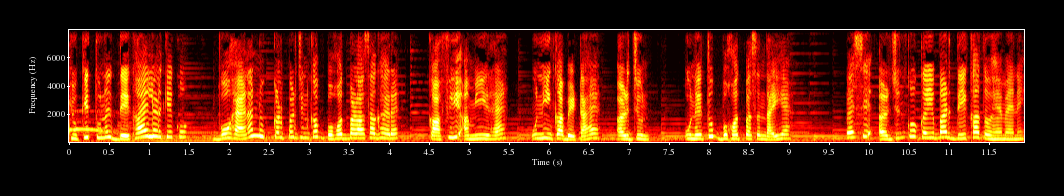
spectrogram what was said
क्योंकि तूने देखा है लड़के को। वो है ना नुक्कड़ पर जिनका बहुत बड़ा सा घर है। काफ़ी अमीर है उन्हीं का बेटा है अर्जुन। उन्हें तो बहुत पसंद आई है। वैसे अर्जुन को कई बार देखा तो है मैंने।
